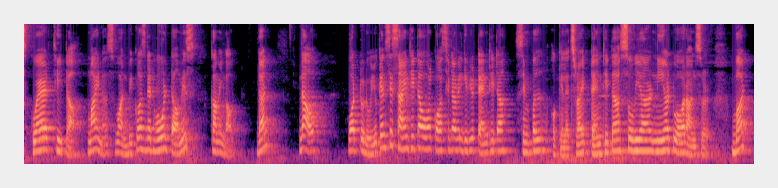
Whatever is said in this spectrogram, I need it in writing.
square theta minus 1 because that whole term is coming out. Done? Now, what to do? You can see sine theta over cos theta will give you tan theta. Simple. Okay, let's write tan theta. So, we are near to our answer. But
